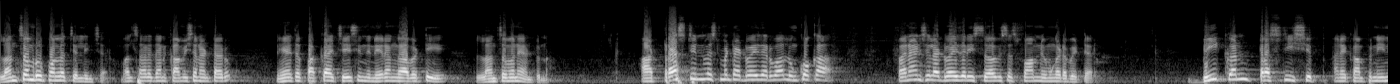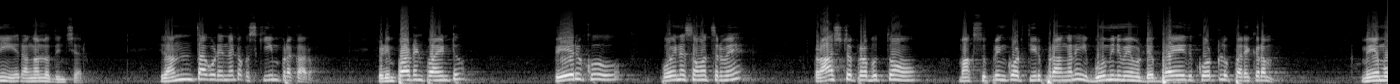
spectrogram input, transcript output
లంచం రూపంలో చెల్లించారు. మళ్ళీ సరే దాన్ని కమిషన్ అంటారు. నేనైతే పక్కా చేసింది నేరం కాబట్టి లంచమనే అంటున్నా. ఆ ట్రస్ట్ ఇన్వెస్ట్మెంట్ అడ్వైజర్ వాళ్ళు ఇంకొక ఫైనాన్షియల్ అడ్వైజరీ సర్వీసెస్ ఫామ్ని ముంగడ పెట్టారు. బీకన్ ట్రస్టీషిప్ అనే కంపెనీని రంగంలో దించారు. ఇదంతా కూడా ఏంటంటే ఒక స్కీమ్ ప్రకారం. ఇక్కడ ఇంపార్టెంట్ పాయింట్ పేరుకు పోయిన సంవత్సరమే రాష్ట్ర ప్రభుత్వం మాకు సుప్రీంకోర్టు తీర్పు రాగానే ఈ భూమిని మేము డెబ్బై ఐదు కోట్లు పరికరం మేము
